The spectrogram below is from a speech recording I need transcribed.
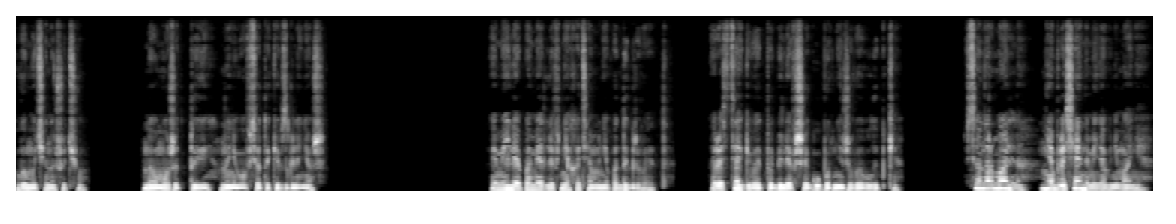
Вымученно шучу. Но, может, ты на него все-таки взглянешь? Эмилия, помедлив, нехотя мне подыгрывает. Растягивает побелевшие губы в неживой улыбке. «Все нормально, не обращай на меня внимания»,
